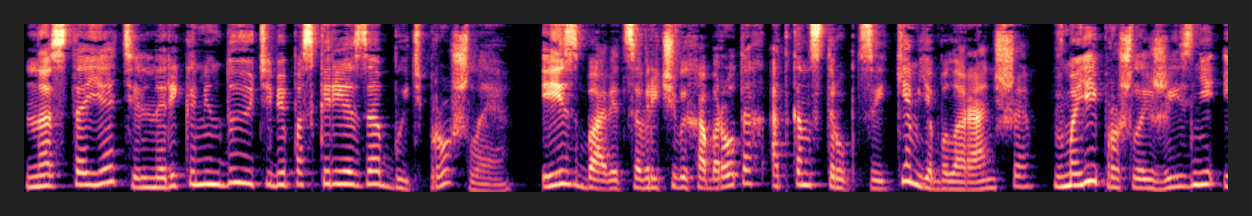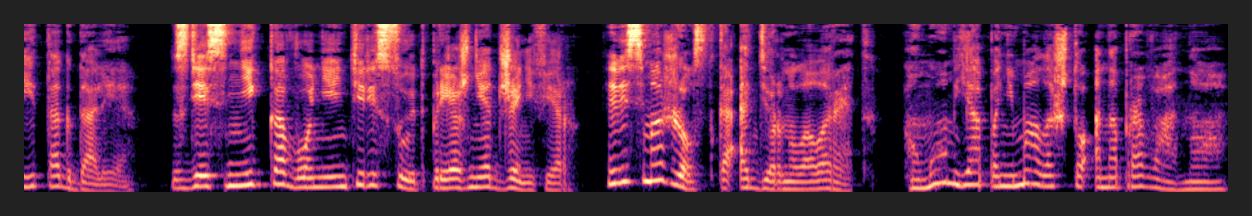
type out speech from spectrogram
Настоятельно рекомендую тебе поскорее забыть прошлое и избавиться в речевых оборотах от конструкций, кем я была раньше, в моей прошлой жизни и так далее. Здесь никого не интересует прежняя Дженнифер. Весьма жестко отдернула Лорет. Умом я понимала, что она права, но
